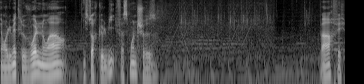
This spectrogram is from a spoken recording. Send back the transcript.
Et on va lui mettre le voile noir, histoire que lui fasse moins de choses. Parfait.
